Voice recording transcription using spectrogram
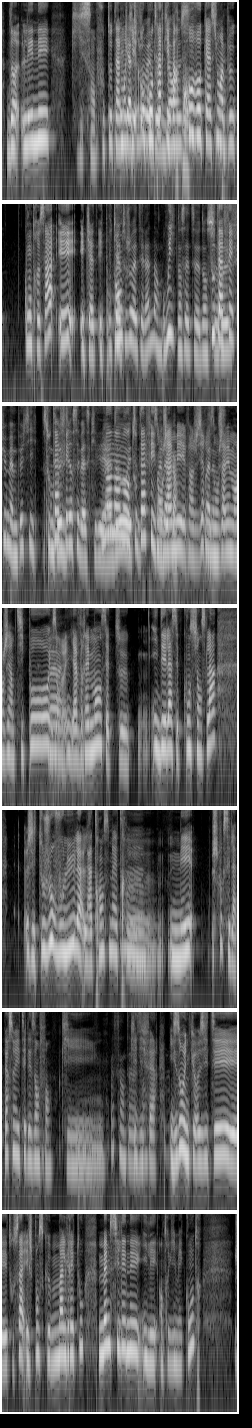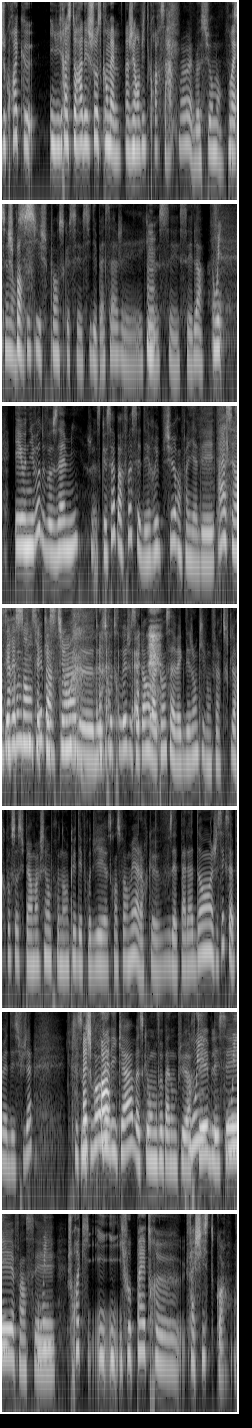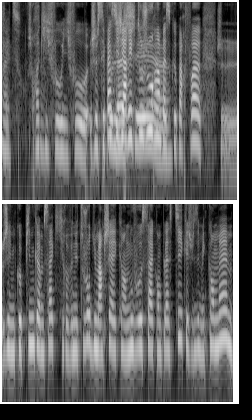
d'un l'aîné qui s'en fout totalement, qui qui est au contraire, qui est par aussi. provocation un Ouais. peu contre ça, et, et qui a, et Et qui pourtant, a toujours été là-dedans. oui. Dans, cette, dans ce Tout à fait. refus, même petit. Parce Tout à peut fait. dire c'est parce qu'il est Non, non, ado non, et tout à fait. Ils Ouais, ont d'accord. jamais, enfin, je veux dire, Ouais, ils ont jamais mangé un petit pot. ils Ouais, ont, ouais. il y a vraiment cette euh, idée-là, cette conscience-là. J'ai toujours voulu la, la transmettre, Mm. euh, mais je trouve que c'est de la personnalité des enfants qui, Ouais, qui diffère. Ils ont une curiosité et tout ça, et je pense que malgré tout, même si l'aîné, il est entre guillemets contre, je crois que il restera des choses quand même. Enfin, J'ai envie de croire ça. Ouais, ouais, bah sûrement. Ouais, je pense. Si, si, je pense que c'est aussi des passages et, et que Mm. c'est c'est là. Oui. Et au niveau de vos amis, parce que ça, parfois, c'est des ruptures. Enfin, il y a des. Ah, c'est intéressant cette question. De, de se retrouver, je sais pas, en vacances avec des gens qui vont faire toutes leurs courses au supermarché en prenant que des produits euh, transformés alors que vous n'êtes pas là-dedans. Je sais que ça peut être des sujets qui sont Bah, je souvent crois- délicats parce qu'on ne veut pas non plus heurter, Oui, blesser. oui, Enfin, c'est. Oui, je crois qu'il il, il faut pas être euh, fasciste, quoi, en Ouais, fait. Je crois qu'il faut, il faut. Je sais Il pas si j'y arrive toujours, hein, euh. parce que parfois j'ai une copine comme ça qui revenait toujours du marché avec un nouveau sac en plastique et je lui disais mais quand même,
